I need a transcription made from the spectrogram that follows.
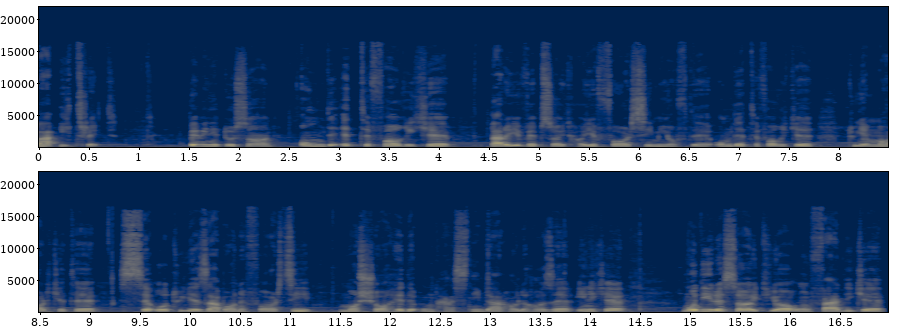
و iterate ببینید دوستان عمده اتفاقی که برای وبسایت های فارسی میفته عمده اتفاقی که توی مارکت سئو توی زبان فارسی ما شاهد اون هستیم در حال حاضر اینه که مدیر سایت یا اون فردی که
